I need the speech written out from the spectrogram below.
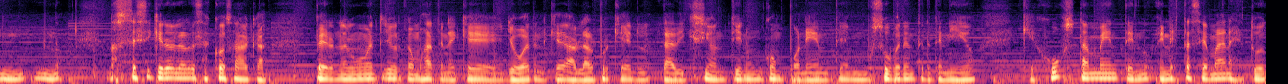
no, sé si quiero hablar de esas cosas acá, pero en algún momento yo creo que vamos a tener que, yo voy a tener que hablar porque la adicción tiene un componente súper entretenido que justamente en, estas semanas estuve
